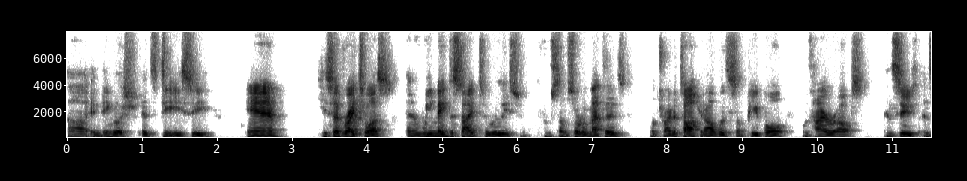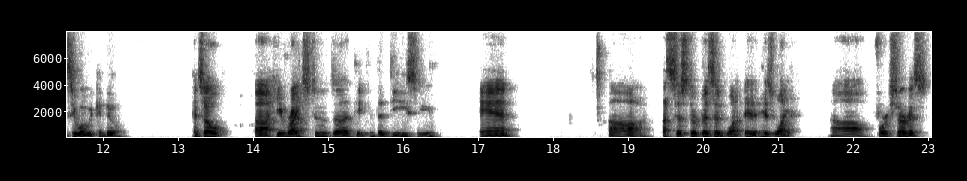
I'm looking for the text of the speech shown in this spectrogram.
uh, in English, it's DEC. And he said, write to us, and we may decide to release you through some sort of methods. We'll try to talk it out with some people, with higher ups, and see and see what we can do. And so uh, he writes to the the, the DEC, and uh, a sister visited one, his wife uh, for service,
